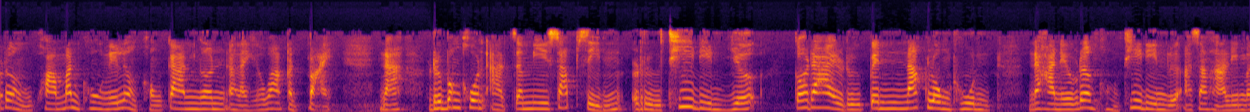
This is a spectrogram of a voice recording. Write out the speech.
เรื่องความมั่นคงในเรื่องของการเงินอะไรก็ว่ากันไปนะหรือบางคนอาจจะมีทรัพย์สินหรือที่ดินเยอะก็ได้หรือเป็นนักลงทุนนะคะในเรื่องของที่ดินหรืออสังหาริม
